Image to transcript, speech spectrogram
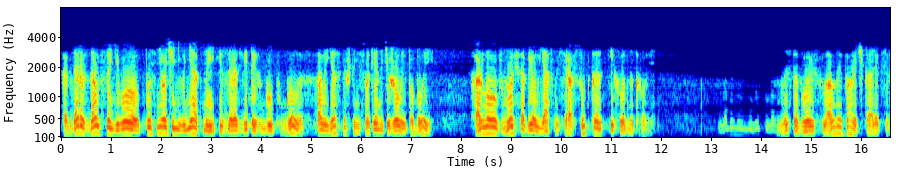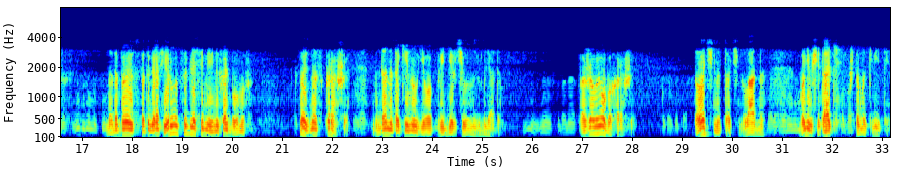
Когда раздался его, пусть не очень внятный из-за разбитых губ голос, стало ясно, что, несмотря на тяжелые побои, Харлоу вновь обрел ясность рассудка и хладнокровие. «Мы с тобой славная парочка, Алексис. Надо бы сфотографироваться для семейных альбомов. Кто из нас краше?» Данет окинул его придирчивым взглядом. «Пожалуй, оба хороши». Точно, точно. Ладно. Будем считать, что мы квиты.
